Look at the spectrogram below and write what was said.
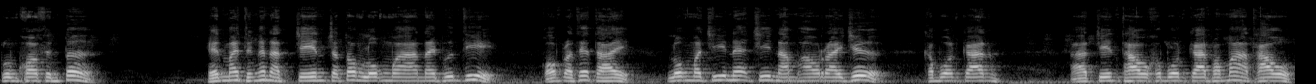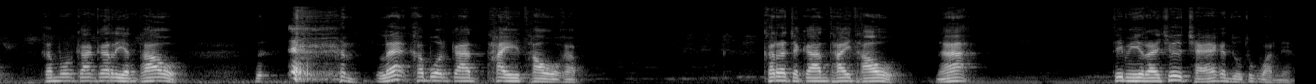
กลุ่ม call center เห็นไหมถึงขนาดจีนจะต้องลงมาในพื้นที่ของประเทศไทย ลงมาชี้แนะชี้นำเอารายชื่อ ขบวนการอ่าจีนเทาขบวนการพม่าเทาขบวนการกะเหรี่ยงเทาและขบวนการไทยเทาครับข้าราชการไทยเทา นะที่มีรายชื่อแฉกันอยู่ทุกวันเนี่ย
